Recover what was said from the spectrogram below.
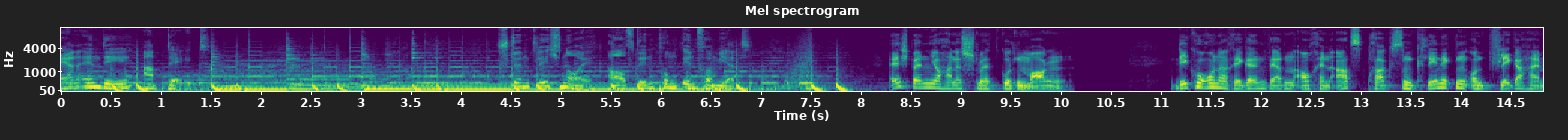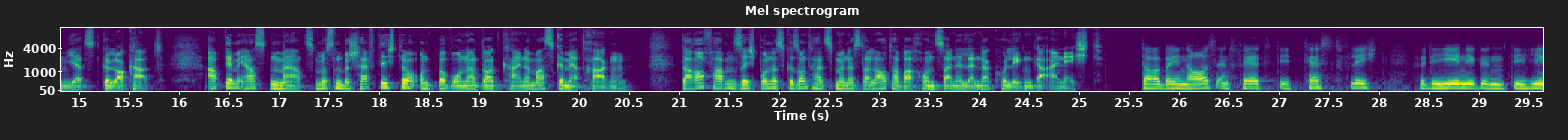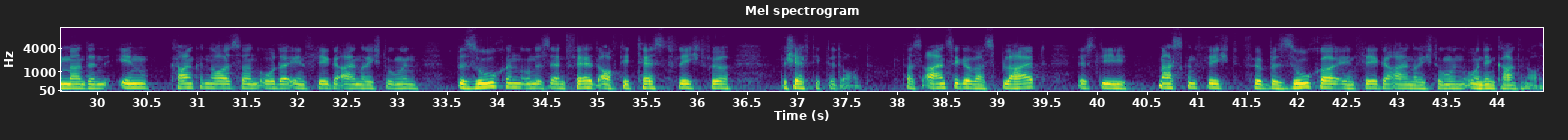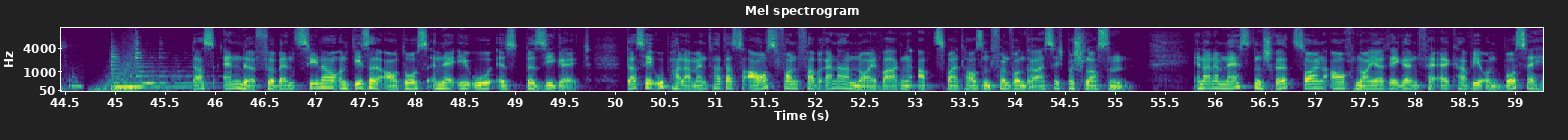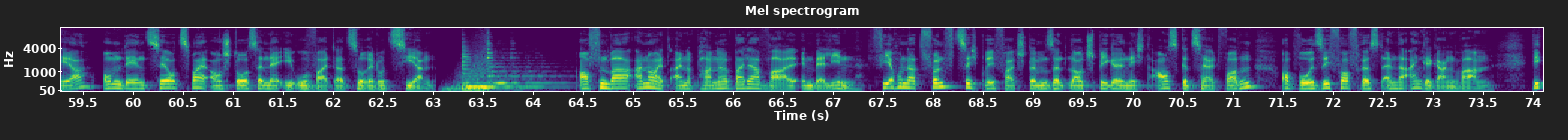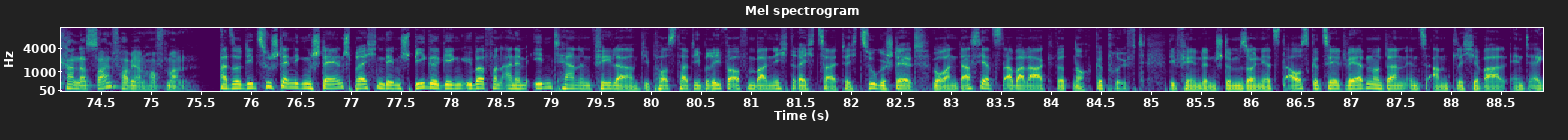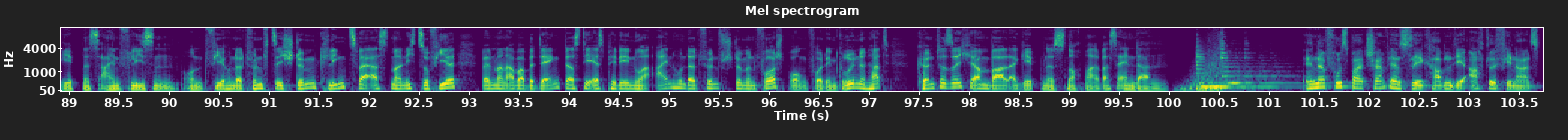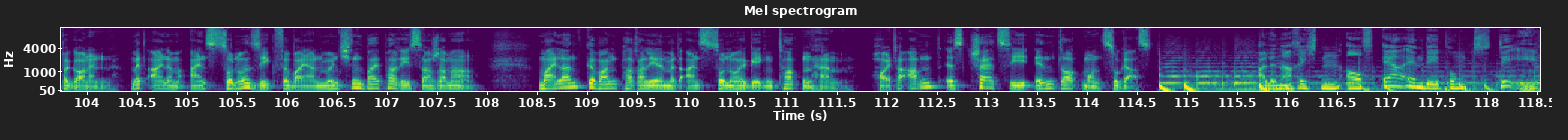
RND Update. Stündlich neu. Auf den Punkt informiert. Ich bin Johannes Schmidt. Guten Morgen. Die Corona-Regeln werden auch in Arztpraxen, Kliniken und Pflegeheimen jetzt gelockert. Ab dem 1. März müssen Beschäftigte und Bewohner dort keine Maske mehr tragen. Darauf haben sich Bundesgesundheitsminister Lauterbach und seine Länderkollegen geeinigt. Darüber hinaus entfällt die Testpflicht für diejenigen, die jemanden in Krankenhäusern oder in Pflegeeinrichtungen besuchen und es entfällt auch die Testpflicht für Beschäftigte dort. Das Einzige, was bleibt, ist die Maskenpflicht für Besucher in Pflegeeinrichtungen und in Krankenhäusern. Das Ende für Benziner und Dieselautos in der EU ist besiegelt. Das EU-Parlament hat das Aus von Verbrennerneuwagen ab 2035 beschlossen. In einem nächsten Schritt sollen auch neue Regeln für Lkw und Busse her, um den CO2-Ausstoß in der EU weiter zu reduzieren. Offenbar erneut eine Panne bei der Wahl in Berlin. 450 Briefwahlstimmen sind laut Spiegel nicht ausgezählt worden, obwohl sie vor Fristende eingegangen waren. Wie kann das sein, Fabian Hoffmann? Also die zuständigen Stellen sprechen dem Spiegel gegenüber von einem internen Fehler. Die Post hat die Briefe offenbar nicht rechtzeitig zugestellt. Woran das jetzt aber lag, wird noch geprüft. Die fehlenden Stimmen sollen jetzt ausgezählt werden und dann ins amtliche Wahlendergebnis einfließen. Und 450 Stimmen klingt zwar erstmal nicht so viel, wenn man aber bedenkt, dass die SPD nur 105 Stimmen Vorsprung vor den Grünen hat, könnte sich am Wahlergebnis nochmal was ändern. In der Fußball Champions League haben die Achtelfinals begonnen. Mit einem 1 zu 0 Sieg für Bayern München bei Paris Saint-Germain. Mailand gewann parallel mit 1 zu 0 gegen Tottenham. Heute Abend ist Chelsea in Dortmund zu Gast. Alle Nachrichten auf rnd.de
